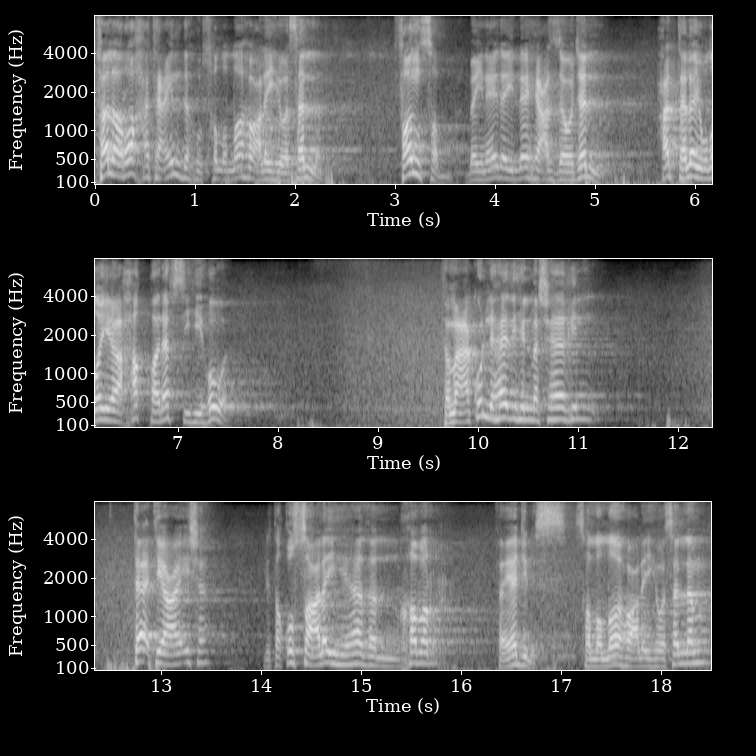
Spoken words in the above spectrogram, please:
فلا راحة عنده صلى الله عليه وسلم. فانصب بين يدي الله عز وجل حتى لا يضيع حق نفسه هو. فمع كل هذه المشاغل تأتي عائشة لتقص عليه هذا الخبر فيجلس صلى الله عليه وسلم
